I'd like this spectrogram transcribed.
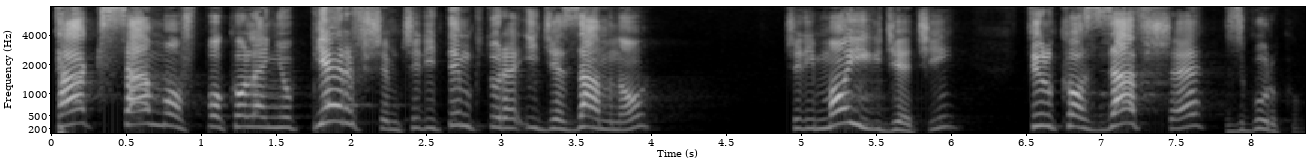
tak samo w pokoleniu pierwszym, czyli tym, które idzie za mną, czyli moich dzieci, tylko zawsze z górką.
